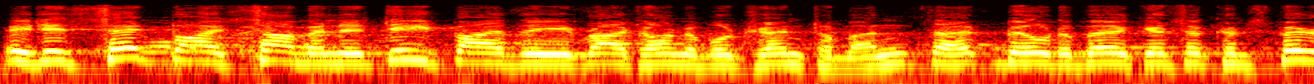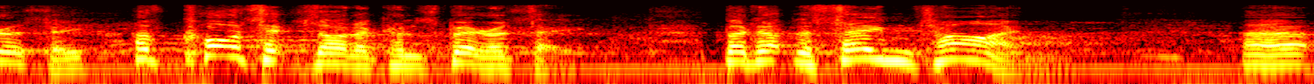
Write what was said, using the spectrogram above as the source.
It is said by some, and indeed by the right honourable gentleman, that Bilderberg is a conspiracy. Of course it's not a conspiracy. But at the same time, Uh,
